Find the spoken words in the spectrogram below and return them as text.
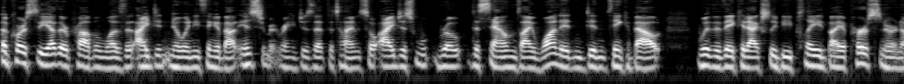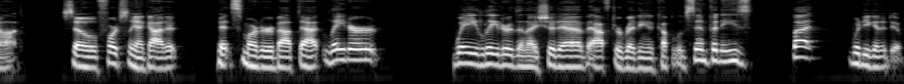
Of course, the other problem was that I didn't know anything about instrument ranges at the time, so I just wrote the sounds I wanted and didn't think about whether they could actually be played by a person or not. So fortunately, I got a bit smarter about that later, way later than I should have after writing a couple of symphonies. But what are you going to do?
